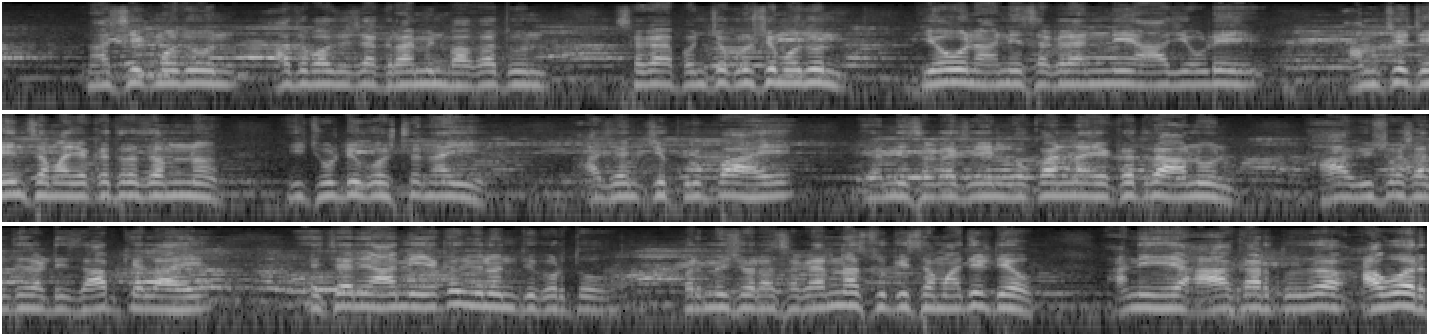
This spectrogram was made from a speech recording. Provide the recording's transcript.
नाशिकमधून आजूबाजूच्या ग्रामीण भागातून सगळ्या पंचकृषीमधून येऊन आणि सगळ्यांनी आज एवढे आमचे जैन समाज एकत्र जमणं ही छोटी गोष्ट नाही. आज यांची कृपा आहे. यांनी सगळ्या जैन लोकांना एकत्र आणून हा विश्वशांतीसाठी जाप केला आहे. याच्याने आम्ही एकच विनंती करतो परमेश्वरा सगळ्यांना सुखी समाधी ठेव आणि हे आकार तुझं आवर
